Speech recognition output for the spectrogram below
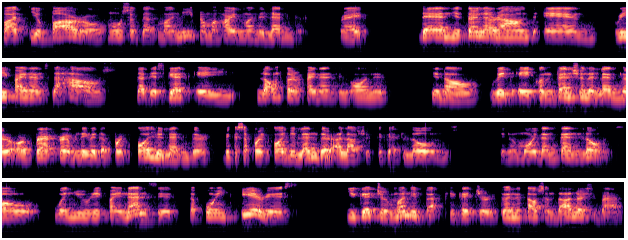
but you borrow most of that money from a hard money lender right? Then you turn around and refinance the house that is get a long-term financing on it you know, with a conventional lender or preferably with a portfolio lender because a portfolio lender allows you to get loans, you know, more than 10 loans. So when you refinance it, the point here is you get your money back, you get your $20,000 back,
